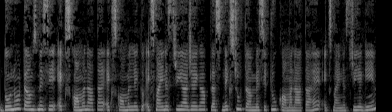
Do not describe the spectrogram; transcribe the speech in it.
दोनों टर्म्स में से x कॉमन आता है, x कॉमन ले तो x माइनस थ्री आ जाएगा प्लस नेक्स्ट टू टर्म में से टू कॉमन आता है, x minus three again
